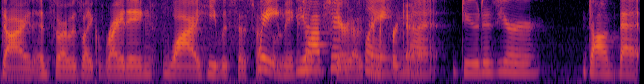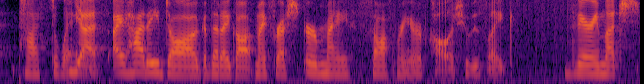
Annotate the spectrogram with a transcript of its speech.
died, and so I was like writing why he was so special to me because I was scared I was gonna forget. that dude is your dog that passed away. Yes, I had a dog that I got my fresh or my sophomore year of college who was like very much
